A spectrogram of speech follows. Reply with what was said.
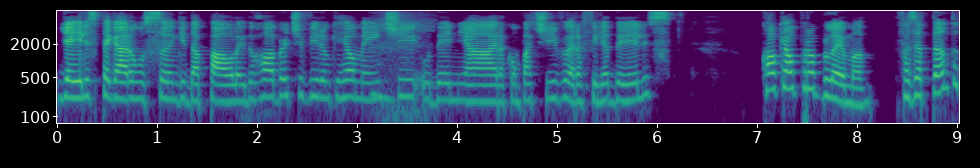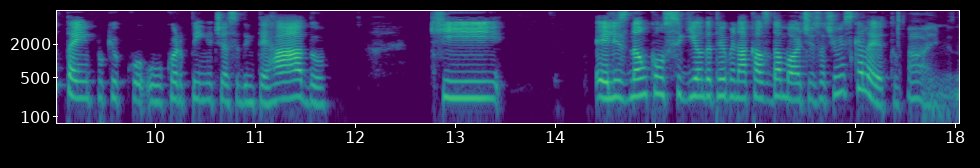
e aí eles pegaram o sangue da Paula e do Robert e viram que realmente o DNA era compatível, era filha deles. Qual que é o problema? Fazia tanto tempo que o, o corpinho tinha sido enterrado que eles não conseguiam determinar a causa da morte, eles só tinham um esqueleto. Ai, meu...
